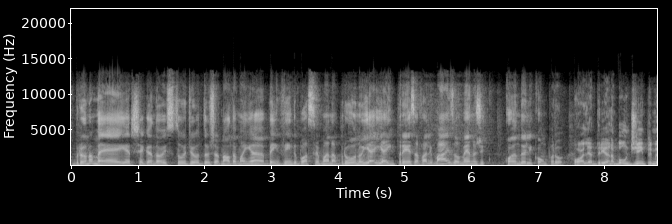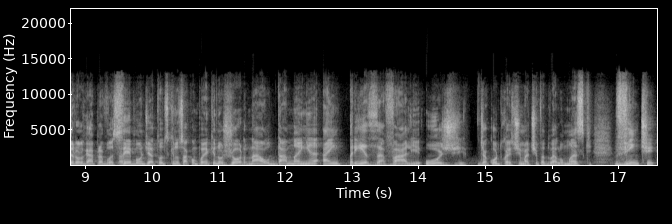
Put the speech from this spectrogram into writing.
Bruno Meyer, chegando ao estúdio do Jornal da Manhã. Bem-vindo, boa semana, Bruno. E aí, a empresa vale mais ou menos de quando ele comprou? Olha, Adriana, bom dia em primeiro lugar para você. Bom dia a todos que nos acompanham aqui no Jornal da Manhã. A empresa vale hoje, de acordo com a estimativa do Elon Musk, 20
